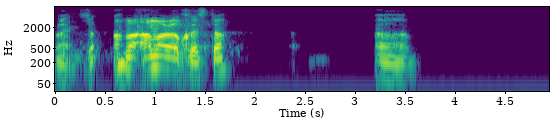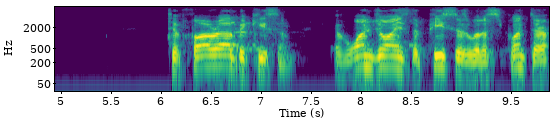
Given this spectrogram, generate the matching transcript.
Right. So Amar Rav Chisda. Um, Tifara bekisim. If one joins the pieces with a splinter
